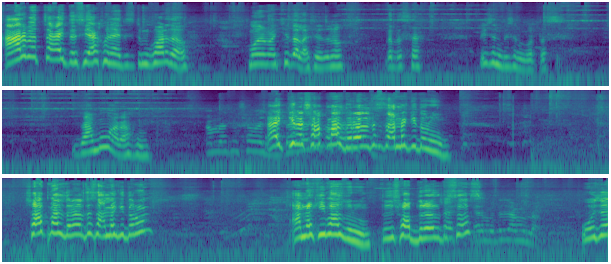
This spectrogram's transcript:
আর বাচ্চা আইতেছি এখন আইতেছি। তুমি ঘর যাও। মনে মনে খিদা লাগছে যেন। করতেছে পিছন পিছন করতেছে। যামু আর আহুম। আমরা এই কিরা সব মাছ ধরে আলতেছে আমরা কি ধরুম? সব মাছ ধরে আলতেছে আমরা কি ধরুম? আমরা কি মাছ ধরুম? তুই সব ধরে না। ওই যে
